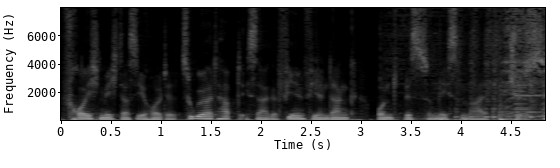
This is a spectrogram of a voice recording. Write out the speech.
freue ich mich, dass ihr heute zugehört habt. Ich sage vielen, vielen Dank und bis zum nächsten Mal. Tschüss.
